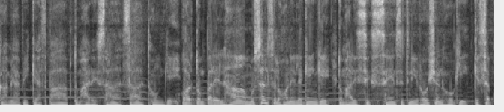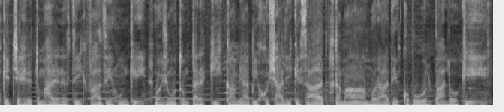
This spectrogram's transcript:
कामयाबी के असबाब तुम्हारे साथ साथ होंगे और तुम पर इल्हाम मुसलसल होने लगेंगे। तुम्हारी सिक्स सेंस इतनी रोशन होगी कि सबके चेहरे तुम्हारे नज़दीक वाजे होंगे और यूँ तुम तरक्की, कामयाबी, खुशहाली के साथ तमाम मुरादें कबूल पालोगे।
